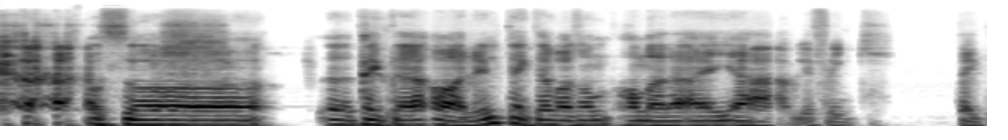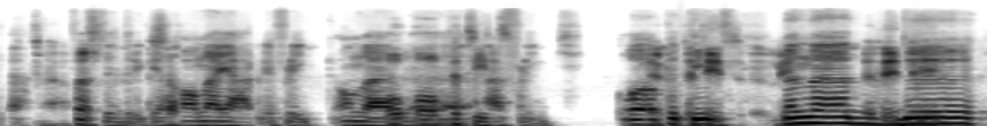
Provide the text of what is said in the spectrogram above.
Og så eh, tenkte jeg Arild tenkte jeg var sånn Han der er jævlig flink. tenkte jeg. Ja. Førsteinntrykket. Han er jævlig flink. Han der Og- og eh, petit. er flink. Og petit. Men uh, du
